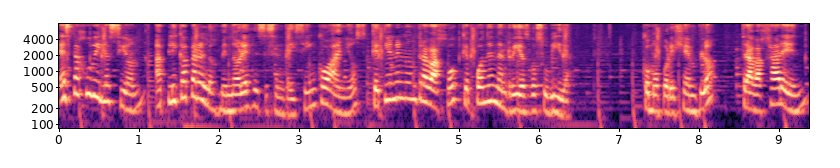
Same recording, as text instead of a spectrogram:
Esta jubilación aplica para los menores de 65 años que tienen un trabajo que ponen en riesgo su vida, como por ejemplo trabajar en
